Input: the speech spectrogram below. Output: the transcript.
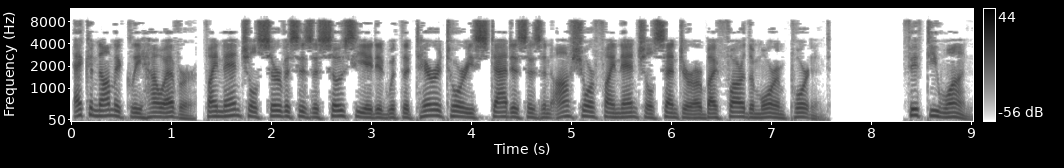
Economically however, financial services associated with the territory's status as an offshore financial center are by far the more important. 51.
